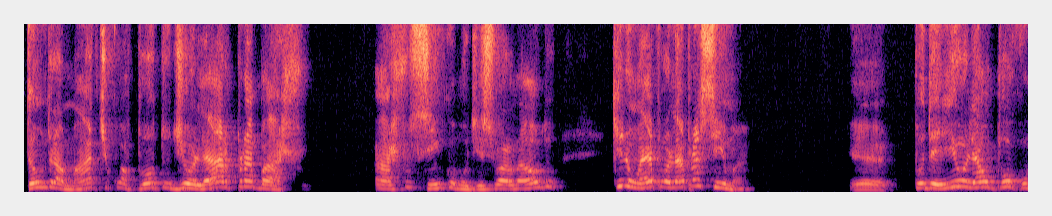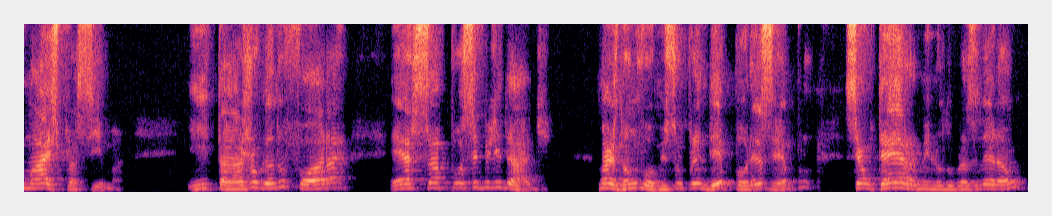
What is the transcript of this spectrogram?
tão dramático a ponto de olhar para baixo acho sim, como disse o Arnaldo, que não é para olhar para cima. É, poderia olhar um pouco mais para cima e está jogando fora essa possibilidade. Mas não vou me surpreender, por exemplo, se ao término do Brasileirão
